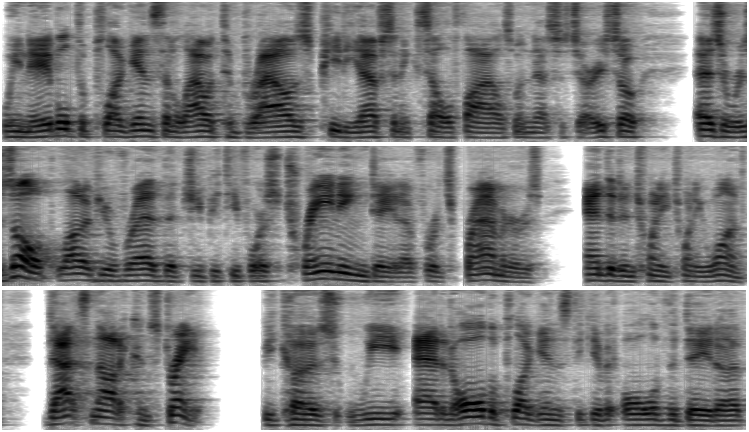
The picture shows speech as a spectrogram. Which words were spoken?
We enabled the plugins that allow it to browse PDFs and Excel files when necessary. So as a result, a lot of you have read that GPT-4's training data for its parameters ended in 2021. That's not a constraint because we added all the plugins to give it all of the data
